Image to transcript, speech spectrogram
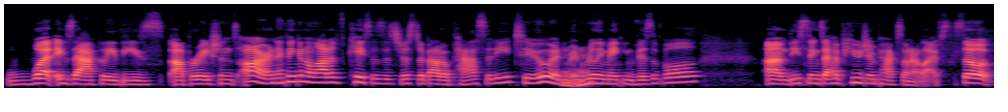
what exactly these operations are. And I think in a lot of cases, it's just about opacity too, and, and really making visible um, these things that have huge impacts on our lives. So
